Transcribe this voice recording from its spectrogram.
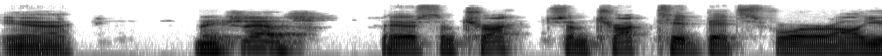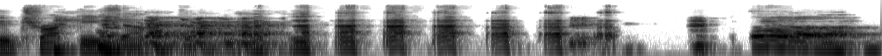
Yeah. makes sense. There's some truck some truck tidbits for all you truckies out there. Uh,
